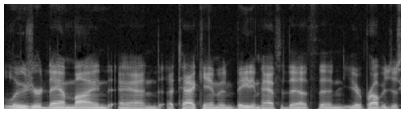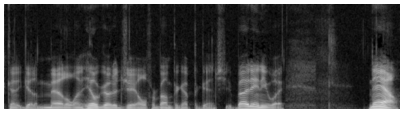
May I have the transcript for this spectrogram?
lose your damn mind and attack him and beat him half to death, then you're probably just going to get a medal and he'll go to jail for bumping up against you. But anyway, now,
